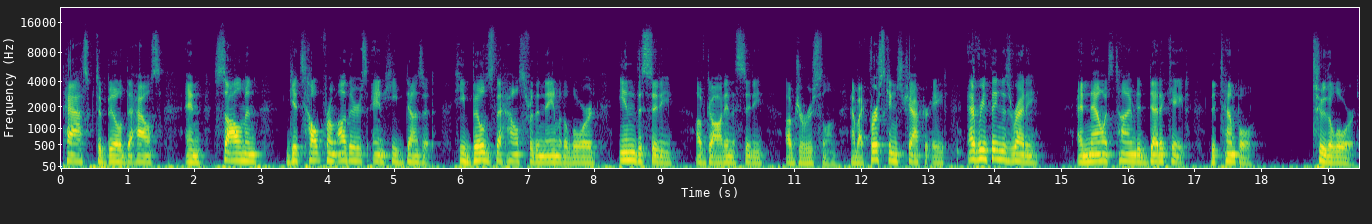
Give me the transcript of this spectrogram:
task to build the house. And Solomon gets help from others and he does it. He builds the house for the name of the Lord in the city of God, in the city of Jerusalem. And by 1 Kings chapter 8, everything is ready. And now it's time to dedicate the temple to the Lord.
